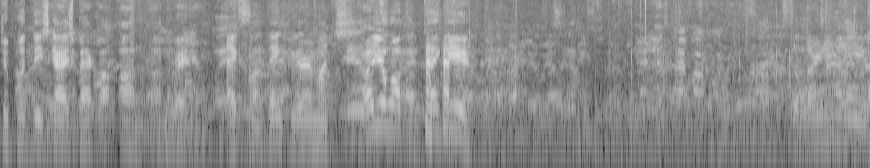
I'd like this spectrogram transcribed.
to put these guys back on, on, on the radio. Excellent. Thank you very much. Oh, you're welcome. Thank you. Still learning how to use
